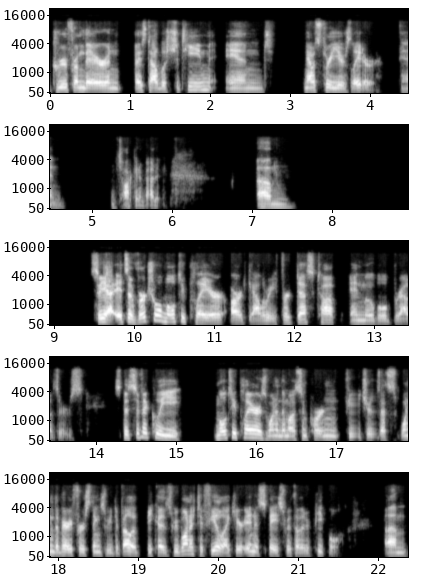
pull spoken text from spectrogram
grew from there, and established a team. And now it's three years later, and I'm talking about it. Um, so yeah, it's a virtual multiplayer art gallery for desktop and mobile browsers. Specifically, multiplayer is one of the most important features. That's one of the very first things we developed because we wanted to feel like you're in a space with other people um,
